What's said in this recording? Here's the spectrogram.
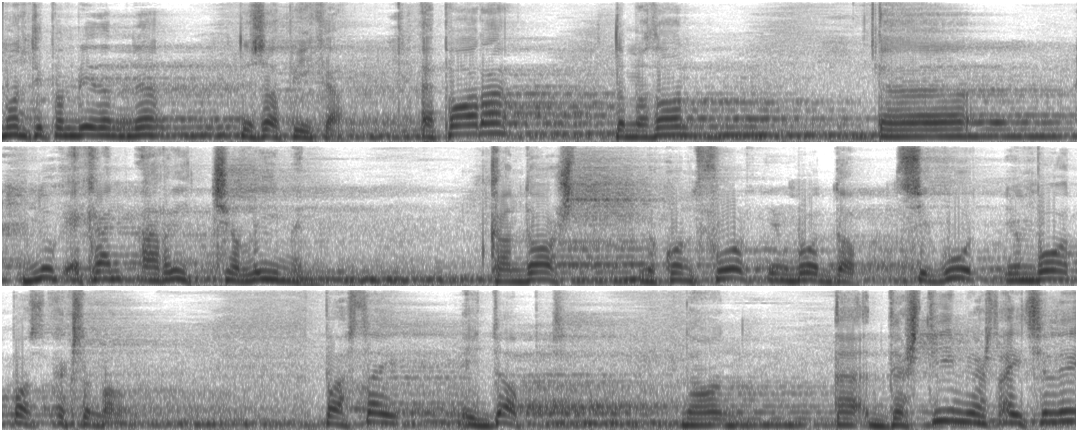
mund t'i përmbledhim në disa pika. E para, domethonë, nuk e kanë arrit qëllimin, kanë dashtë me konë t' fort, janë bo t'dobët, sigurt, janë bo pas e kështë mëllë. Pastaj i dobët, domethonë dështimi është ai i cili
